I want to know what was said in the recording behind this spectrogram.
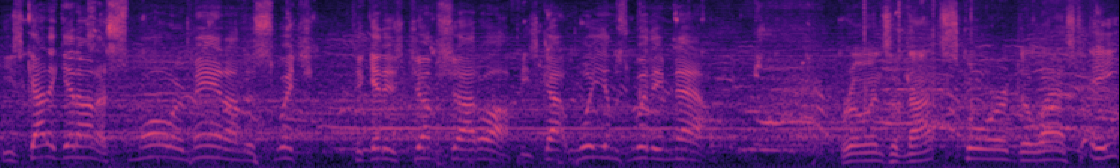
He's got to get on a smaller man on the switch to get his jump shot off. He's got Williams with him now. Bruins have not scored the last eight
